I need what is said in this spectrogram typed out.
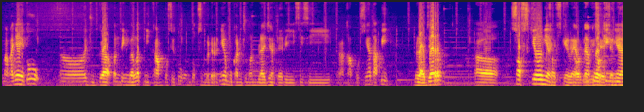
Makanya itu uh, juga penting banget di kampus itu untuk sebenarnya bukan cuma belajar dari sisi uh, kampusnya tapi belajar uh, soft skillnya soft skill gitu, ya, networkingnya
